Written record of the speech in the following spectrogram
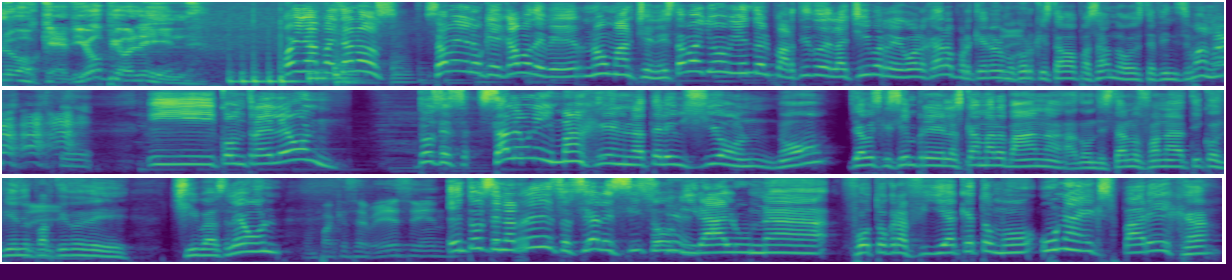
lo que vio Piolín. Oigan, paisanos, ¿saben lo que acabo de ver? No marchen. Estaba yo viendo el partido de la Chivas de Guadalajara porque era lo mejor que estaba pasando este fin de semana. Y contra el León. Entonces, sale una imagen en la televisión, ¿no? Ya ves que siempre las cámaras van a donde están los fanáticos viendo el partido de Chivas León. Para que se besen. Entonces en las redes sociales se hizo viral una fotografía que tomó una expareja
